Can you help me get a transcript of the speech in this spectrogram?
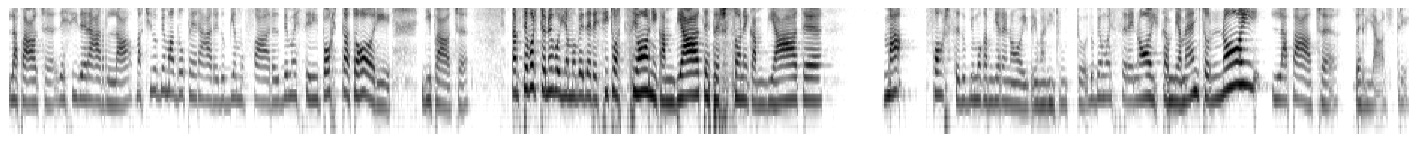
la pace, desiderarla, ma ci dobbiamo adoperare, dobbiamo fare, dobbiamo essere i portatori di pace. Tante volte noi vogliamo vedere situazioni cambiate, persone cambiate, ma forse dobbiamo cambiare noi prima di tutto, dobbiamo essere noi il cambiamento, noi la pace per gli altri.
